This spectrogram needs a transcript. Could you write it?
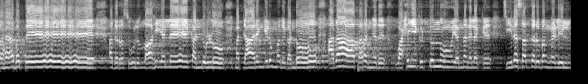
സഹാബത്തെ. അത് റസൂലുല്ലാഹിയല്ലേ കണ്ടുള്ളൂ. മറ്റാരെങ്കിലും അത് കണ്ടോ? അതാ പറഞ്ഞത് വഹി കിട്ടുന്നു എന്ന നിലയ്ക്ക് ചില സന്ദർഭങ്ങളിൽ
